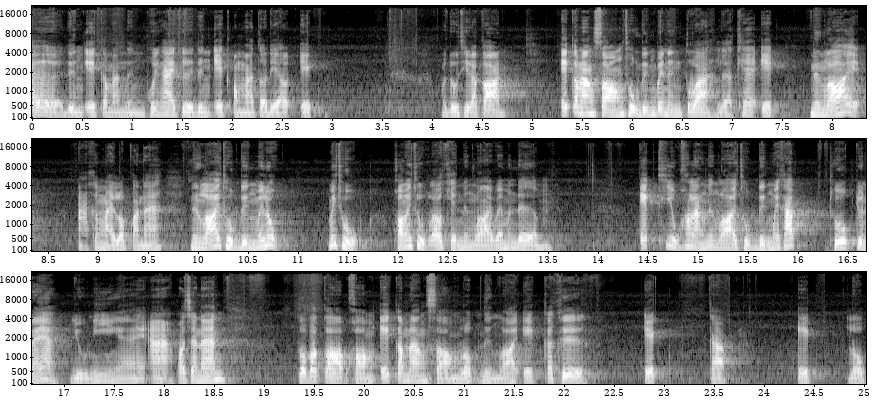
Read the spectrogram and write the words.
เออ ดึง x กำลังหนึ่งพูดง่ายคือดึง x ออกมาตัวเดียว x มาดูทีละก้อน x กำลังสองถูกดึงไปหนึ่งตัว เหลือแค่ x หนึ่งร้อยอะเครื่องหมายลบก่อนนะหนึ่งร้อยถูกดึงไหมลูก ไม่ถูก พอไม่ถูกเราเขียนหนึ่งร้อยไว้เหมือนเดิม x ที่อยู่ข้างหลัง100ถูกดึงไหมครับ ถูกอยู่ไหนอะ อยู่นี่ไง อ่าเพราะฉะนั้นตัวประกอบของ x กำลัง2ลบ100 x ก็คือ x กับ x ลบ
